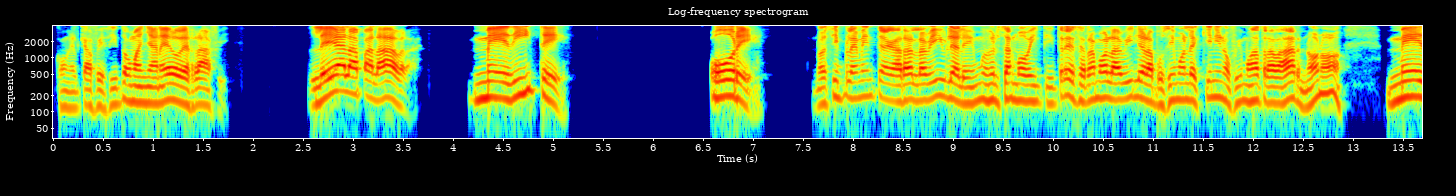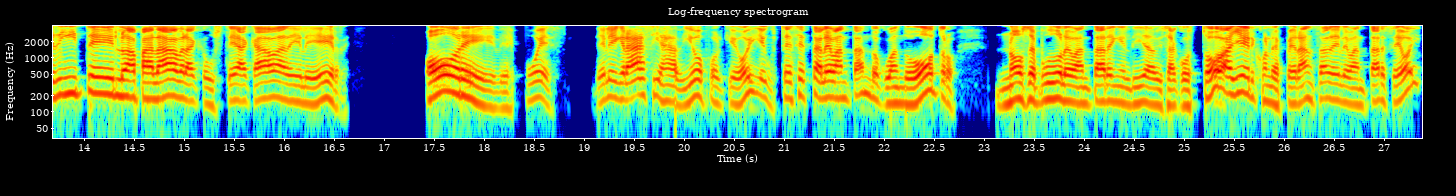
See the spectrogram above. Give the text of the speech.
con el cafecito mañanero de Rafi. Lea la palabra, medite, ore. No es simplemente agarrar la Biblia, leímos el Salmo 23, cerramos la Biblia, la pusimos en la esquina y nos fuimos a trabajar. No, no. Medite la palabra que usted acaba de leer. Ore después. Dele gracias a Dios porque hoy usted se está levantando cuando otro no se pudo levantar en el día de hoy. Se acostó ayer con la esperanza de levantarse hoy,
